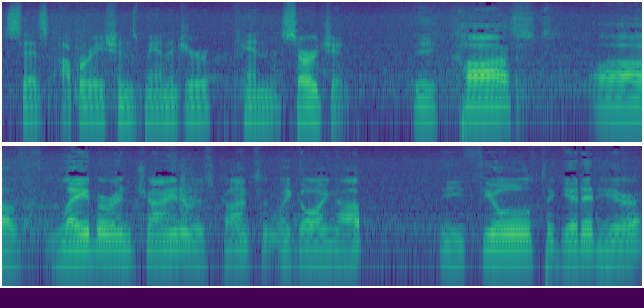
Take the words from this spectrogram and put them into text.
says operations manager Ken Sargent. The cost of labor in China is constantly going up. The fuel to get it here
